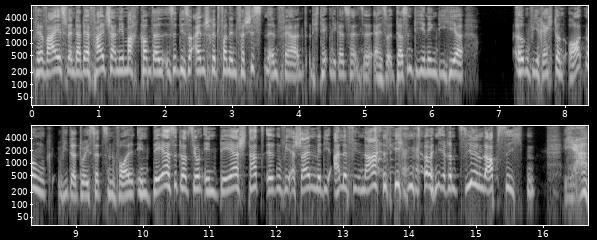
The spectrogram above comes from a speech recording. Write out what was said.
wer weiß, wenn da der Falsche an die Macht kommt, dann sind die so einen Schritt von den Faschisten entfernt. Und ich denke mir die ganze Zeit, also das sind diejenigen, die hier irgendwie Recht und Ordnung wieder durchsetzen wollen. In der Situation, in der Stadt irgendwie erscheinen mir die alle viel naheliegender in ihren Zielen und Absichten. Ja,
